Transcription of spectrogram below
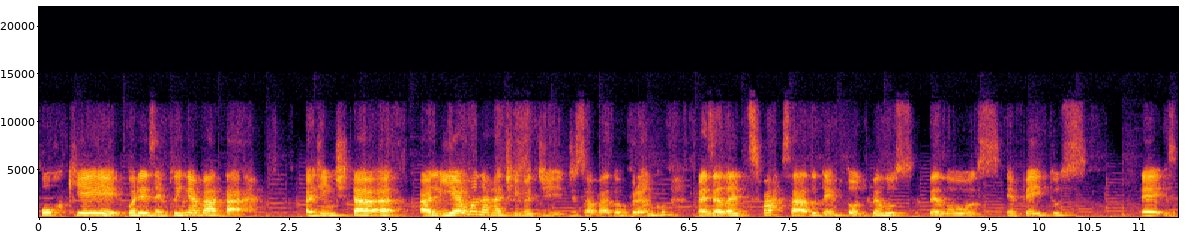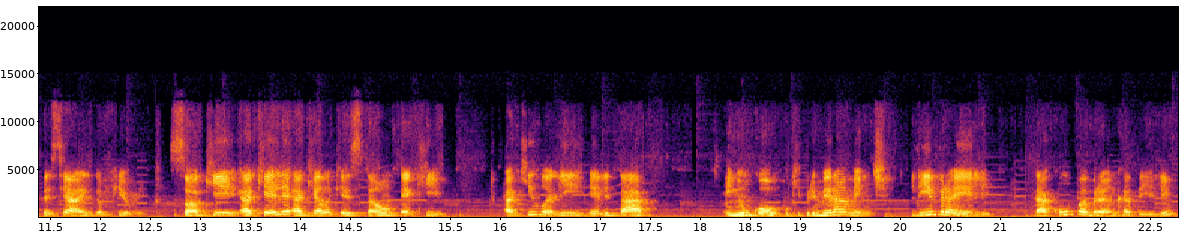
porque, por exemplo, em Avatar, a gente tá. Ali é uma narrativa de, de Salvador Branco, mas ela é disfarçada o tempo todo pelos, pelos efeitos é, especiais do filme. Só que aquele, aquela questão é que aquilo ali, ele tá em um corpo que, primeiramente, livra ele da culpa branca dele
